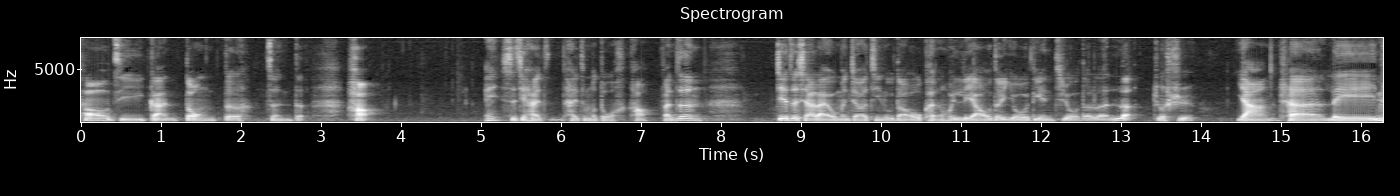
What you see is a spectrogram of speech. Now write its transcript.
超级感动的，真的。好，哎，时间还还这么多，好，反正。接着下来，我们就要进入到我可能会聊的有点久的人了，就是杨丞琳。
